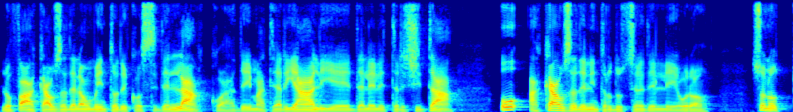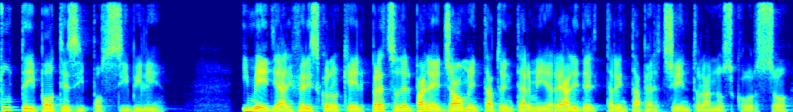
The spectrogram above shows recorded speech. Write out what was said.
lo fa a causa dell'aumento dei costi dell'acqua, dei materiali e dell'elettricità o a causa dell'introduzione dell'euro. Sono tutte ipotesi possibili. I media riferiscono che il prezzo del pane è già aumentato in termini reali del 30% l'anno scorso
